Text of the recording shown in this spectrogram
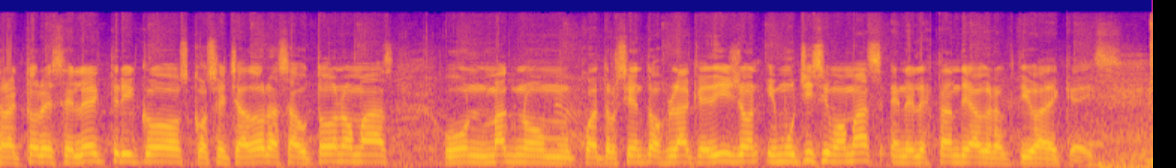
tractores eléctricos, cosechadoras autónomas, un Magnum 400 Black Edition y muchísimo más en el stand de Agroactiva de Case.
